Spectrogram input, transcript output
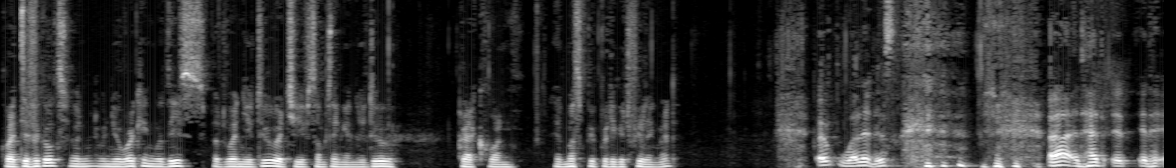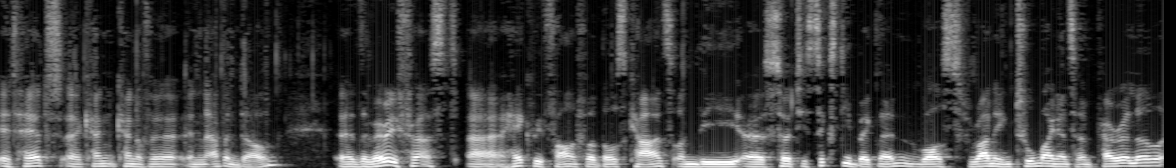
quite difficult when, when you're working with these, but when you do achieve something and you do crack one, it must be a pretty good feeling, right? Uh, well, it is. uh, it had it it, it had uh, kind kind of a, an up and down. Uh, the very first uh, hack we found for those cards on the uh, 3060 back then was running two miners in parallel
